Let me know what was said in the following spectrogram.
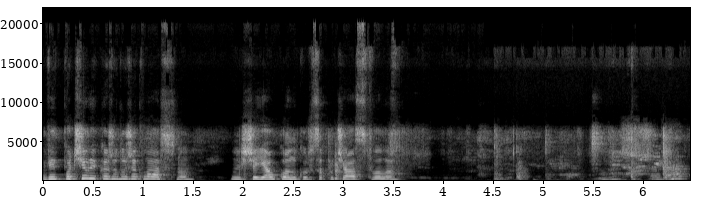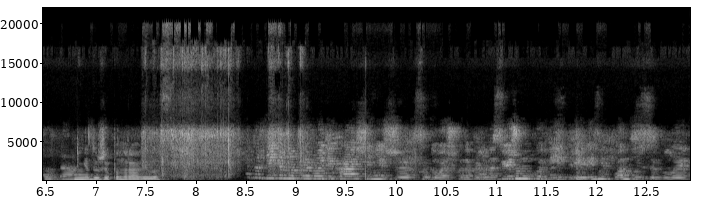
Відпочили, кажу, дуже класно. Ще я в конкурсах участвувала. Мені дуже понравилось. Ну, дітям на природі краще, ніж в садочку. Наприклад, на свіжому повітрі, різні конкурси були.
